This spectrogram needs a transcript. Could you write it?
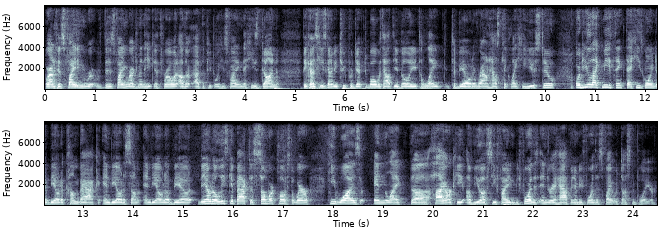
or out of his fighting his fighting regimen that he can throw at other at the people he's fighting that he's done because he's going to be too predictable without the ability to like to be able to roundhouse kick like he used to. Or do you like me think that he's going to be able to come back and be able to some and be able to be able, be able to at least get back to somewhere close to where he was in like the hierarchy of UFC fighting before this injury happened and before this fight with Dustin Poirier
